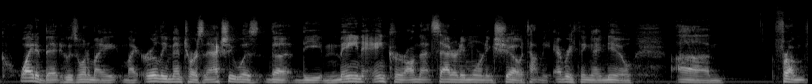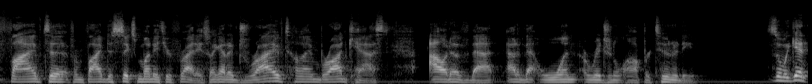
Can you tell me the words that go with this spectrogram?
quite a bit, who's one of my, my early mentors and actually was the, the main anchor on that Saturday morning show, and taught me everything I knew. Um, from five to from five to six Monday through Friday. So I got a drive time broadcast out of that out of that one original opportunity. So again,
